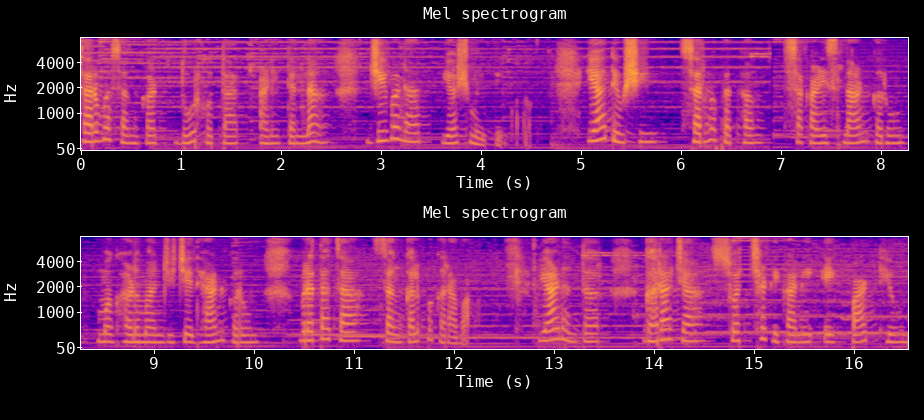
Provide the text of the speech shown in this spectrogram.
सर्व संकट दूर होतात आणि त्यांना जीवनात यश मिळते. या दिवशी सर्वप्रथम सकाळी स्नान करून मग हनुमानजीचे ध्यान करून व्रताचा संकल्प करावा. यानंतर घराच्या स्वच्छ ठिकाणी एक पाट ठेवून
